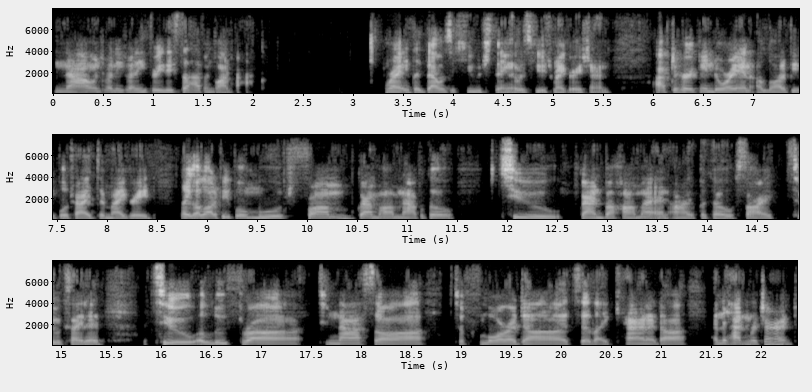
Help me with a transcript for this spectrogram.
now in 2023, they still haven't gone back. Right? Like that was a huge thing. It was huge migration. After Hurricane Dorian, a lot of people tried to migrate like a lot of people moved from Grand Bahama and Abaco to Grand Bahama and Abaco. Sorry, too excited. To Eleuthera, to Nassau, to Florida, to like Canada, and they hadn't returned.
